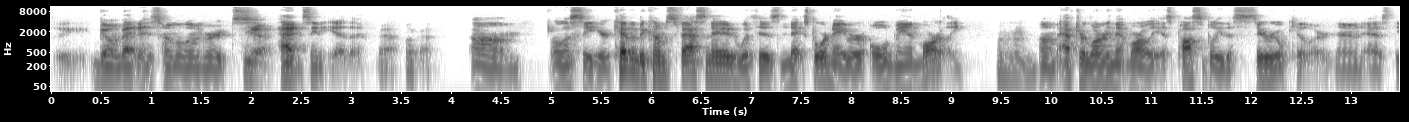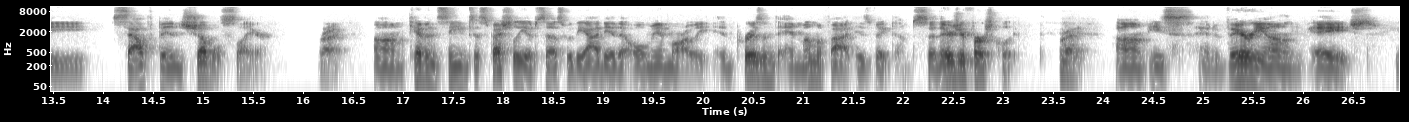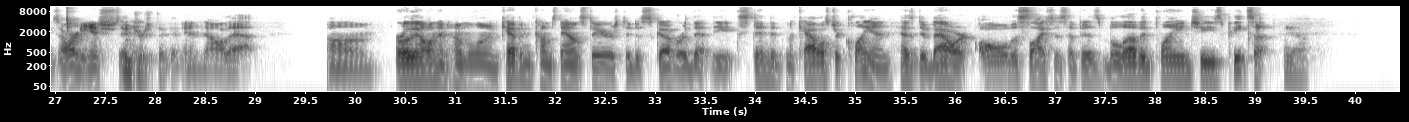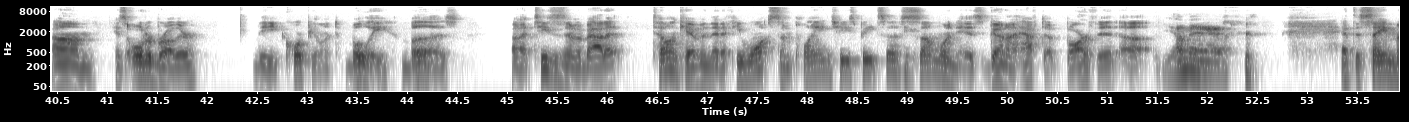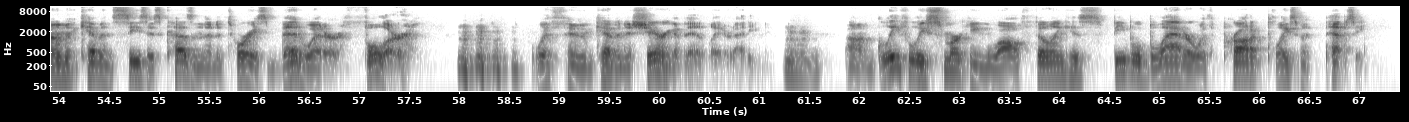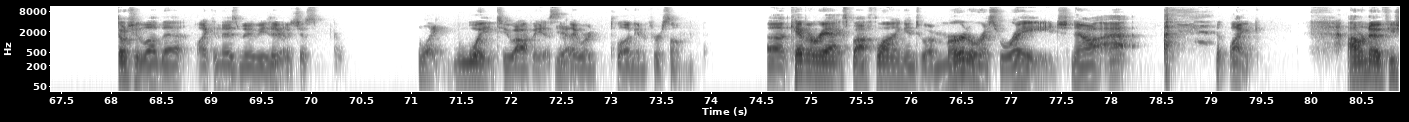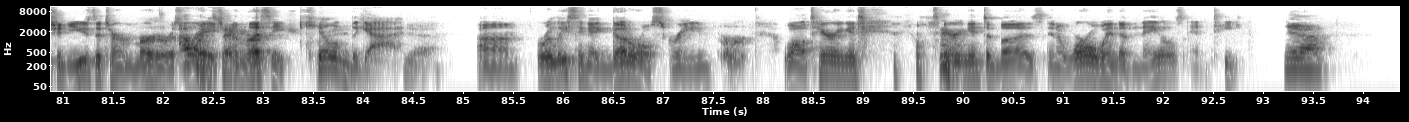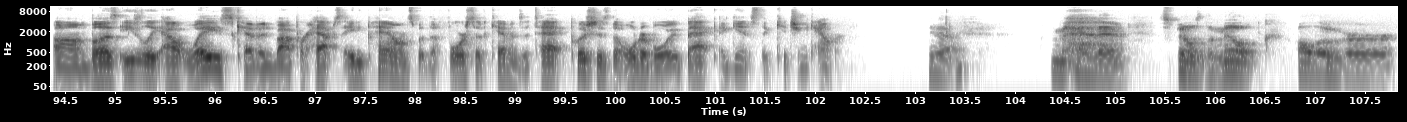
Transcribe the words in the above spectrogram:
going back to his Home Alone roots. Yeah. hadn't seen it yet though. Yeah, okay. Um. Well, let's see here. Kevin becomes fascinated with his next door neighbor, Old Man Marley, hmm um, after learning that Marley is possibly the serial killer known as the South Bend Shovel Slayer. Right. Um, Kevin seems especially obsessed with the idea that Old Man Marley imprisoned and mummified his victims. So there's your first clue. Right. Um, he's at a very young age. He's already interested, Interested in it. in all that. Um, early on in Home Alone, Kevin comes downstairs to discover that the extended McAllister clan has devoured all the slices of his beloved plain cheese pizza. Yeah. Um, his older brother, the corpulent bully Buzz, uh, teases him about it, telling Kevin that if he wants some plain cheese pizza, someone is gonna have to barf it up. Yummy. At the same moment, Kevin sees his cousin, the notorious bedwetter Fuller, with whom Kevin is sharing a bed later that evening, Mhm. um, gleefully smirking while filling his feeble bladder with product placement Pepsi. Don't you love that? Like in those movies, it was just Blatant. way too obvious that they were plugging for something. Uh, Kevin reacts by flying into a murderous rage. Now, I like, I don't know if you should use the term murderous rage unless he killed rage. the guy, Yeah. um, releasing a guttural scream while tearing into tearing into Buzz in a whirlwind of nails and teeth. Yeah. Um, Buzz easily outweighs Kevin by perhaps 80 pounds, but the force of Kevin's attack pushes the older boy back against the kitchen counter. Yeah. And then spills the milk all over,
